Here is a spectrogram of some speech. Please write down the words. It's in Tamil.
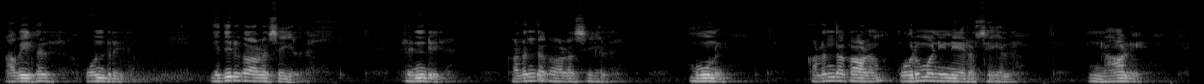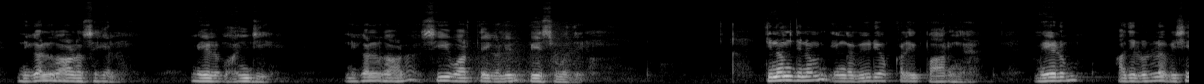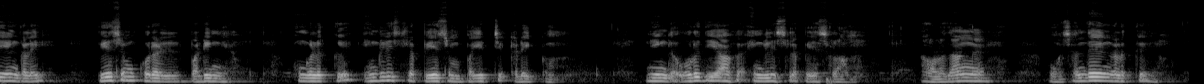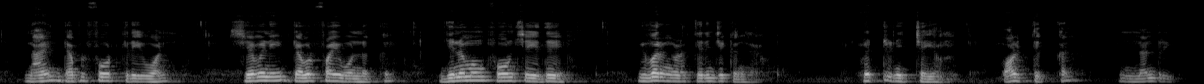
அவைகள் ஒன்று எதிர்கால செயல். ரெண்டு கடந்த கால செயல். மூணு கடந்த காலம் ஒரு மணி நேர செயல். நாலு நிகழ்கால செயல். மேலும் அஞ்சு நிகழ்கால சி வார்த்தைகளில் பேசுவது. தினம் தினம் எங்கள் வீடியோக்களை பாருங்கள் மேலும் அதில் உள்ள விஷயங்களை பேசும் குரலில் படிங்க. உங்களுக்கு இங்கிலீஷில் பேசும் பயிற்சி கிடைக்கும். நீங்கள் உறுதியாக இங்கிலீஷில் பேசலாம். அவ்வளோதாங்க உங்கள் சந்தேகங்களுக்கு nine double four three one seven eight double five ஒன்றுக்கு தினமும் ஃபோன் செய்து விவரங்களை தெரிஞ்சுக்கங்க. வெற்றி நிச்சயம். வாழ்த்துக்கள். நன்றி.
